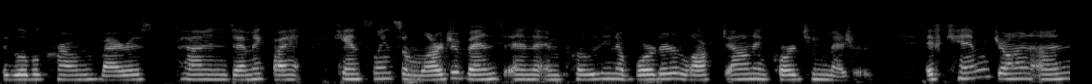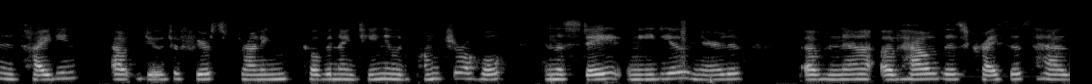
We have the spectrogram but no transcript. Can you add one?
the global coronavirus pandemic by canceling some large events and imposing a border lockdown and quarantine measures. If Kim Jong un is hiding out due to fears surrounding COVID 19, it would puncture a hole in the state media's narrative of, na- of how this crisis has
